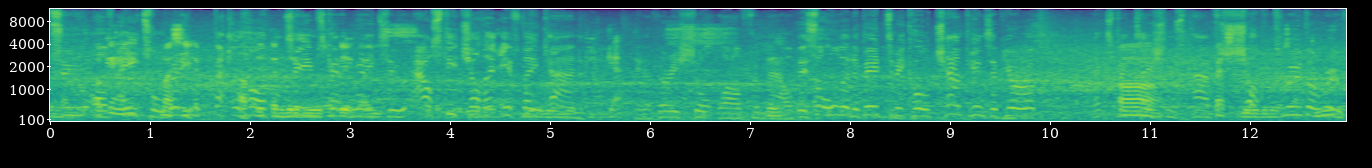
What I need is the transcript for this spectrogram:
Two of Oke, eight already battle-hardened teams getting ready to oust each other if they can in a very short while from now. This all in a bid to be called champions of Europe. Expectations have shot through the roof.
